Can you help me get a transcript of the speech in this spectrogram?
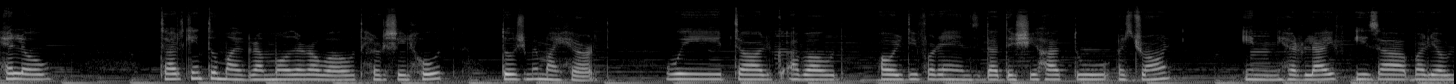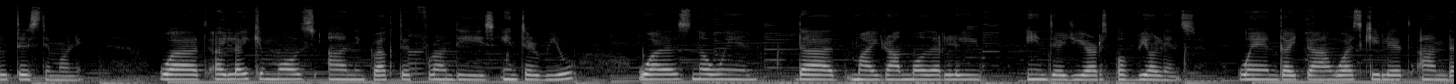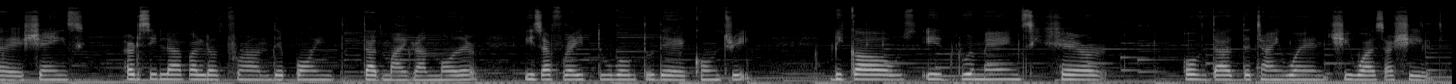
Hello. Talking to my grandmother about her childhood touched me my heart. We talk about all difference that she had to strong in her life is a valuable testimony. What I liked most and impacted from this interview was knowing that my grandmother lived in the years of violence when Gaitan was killed and the chains herself laughed a lot from the point that my grandmother is afraid to go to the country because it reminds her of that the time when she was a child.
